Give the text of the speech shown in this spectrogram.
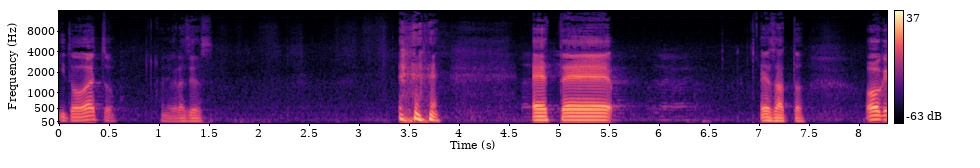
y, todo esto. Gracias. este. Exacto. Ok.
